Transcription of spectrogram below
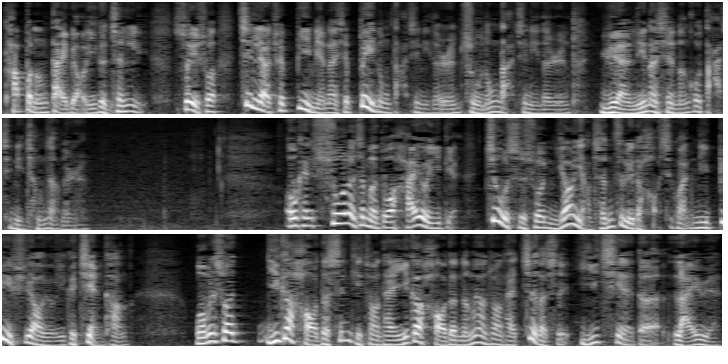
他不能代表一个真理。所以说，尽量去避免那些被动打击你的人，主动打击你的人，远离那些能够打击你成长的人。OK，说了这么多，还有一点就是说，你要养成自律的好习惯，你必须要有一个健康。我们说，一个好的身体状态，一个好的能量状态，这个是一切的来源。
